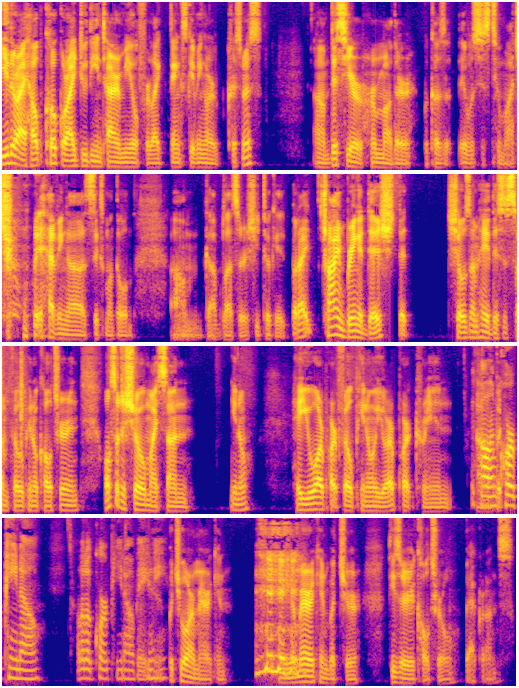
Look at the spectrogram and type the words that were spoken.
either I help cook or I do the entire meal for like Thanksgiving or Christmas. Um, this year, her mother, because it was just too much having a six month old, um, God bless her, she took it. But I try and bring a dish that shows them, hey, this is some Filipino culture, and also to show my son, you know, hey, you are part Filipino, you are part Korean. We call um, him but- Corpino, a little Corpino yeah, baby. but you are American. You're American, but you're these are your cultural backgrounds.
